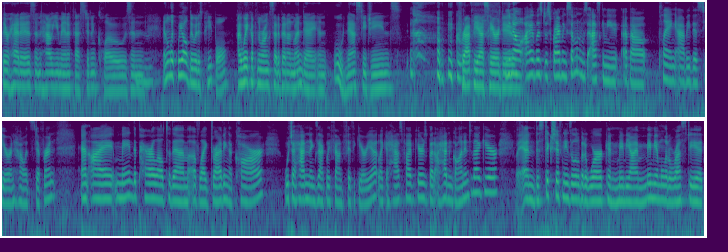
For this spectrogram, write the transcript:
their head is and how you manifest it in clothes. And Mm-hmm. and look, we all do it as people. I wake up in the wrong side of bed on Monday, and ooh, nasty jeans, crappy ass hairdo. You know, I was describing, someone was asking me about playing Abby this year and how it's different. And I made the parallel to them of like driving a car, which I hadn't exactly found fifth gear yet. Like it has five gears, but I hadn't gone into that gear. And the stick shift needs a little bit of work, and maybe I'm maybe I'm a little rusty. At,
